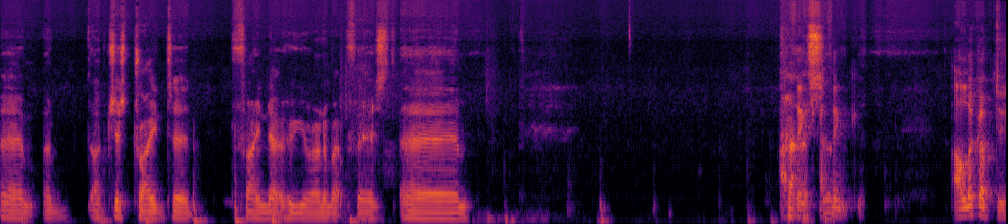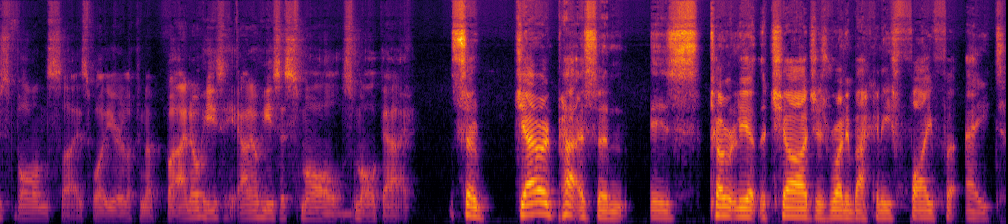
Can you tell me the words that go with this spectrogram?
Um, I'm, I've just tried to find out who you're on about first. Um, I think I think I'll look up Deuce Vaughn's size while you're looking up. But I know he's I know he's a small small guy. so. Jaret Patterson is currently at the Chargers running back, and he's five foot eight.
